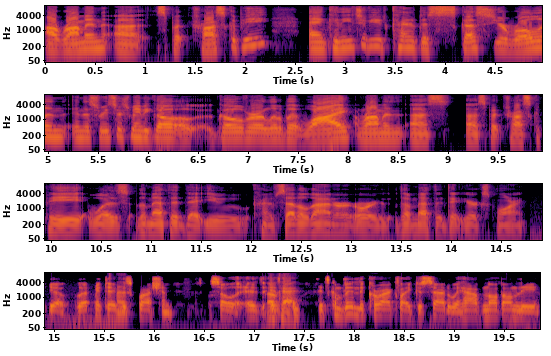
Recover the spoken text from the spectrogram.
uh, Raman spectroscopy. And can each of you kind of discuss your role in, in this research? Maybe go go over a little bit why Raman uh, uh, spectroscopy was the method that you kind of settled on or, or the method that you're exploring? Yeah, let me take uh, this question. So it, okay. it's, it's completely correct. Like you said, we have not only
